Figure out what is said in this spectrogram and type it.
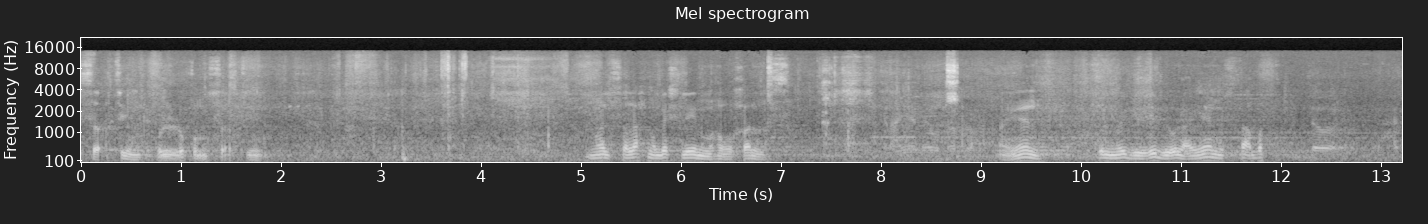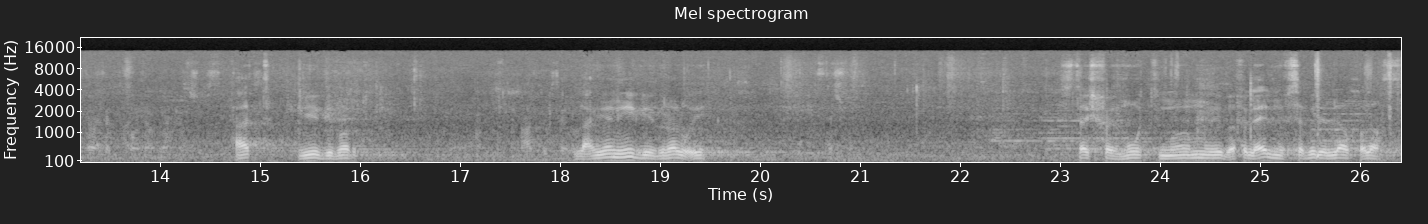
ساقطين كلكم ساقطين امال صلاح ما جاش ليه ما هو خلص. عيان كل ما يجي يغيب يقول عيان مستعبط حتى يجي برضه. العيان يجي يجرى له إيه؟ استشفى يموت المهم يبقى في العلم في سبيل الله وخلاص.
